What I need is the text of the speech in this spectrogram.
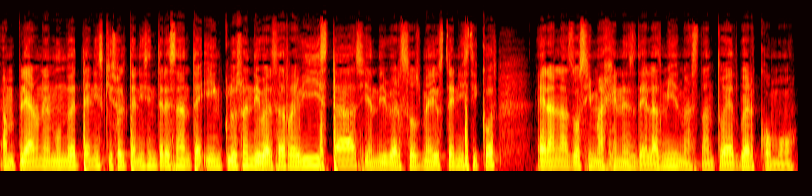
ampliaron el mundo de tenis, que hizo el tenis interesante, e incluso en diversas revistas y en diversos medios tenísticos eran las dos imágenes de las mismas, tanto Edberg como,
